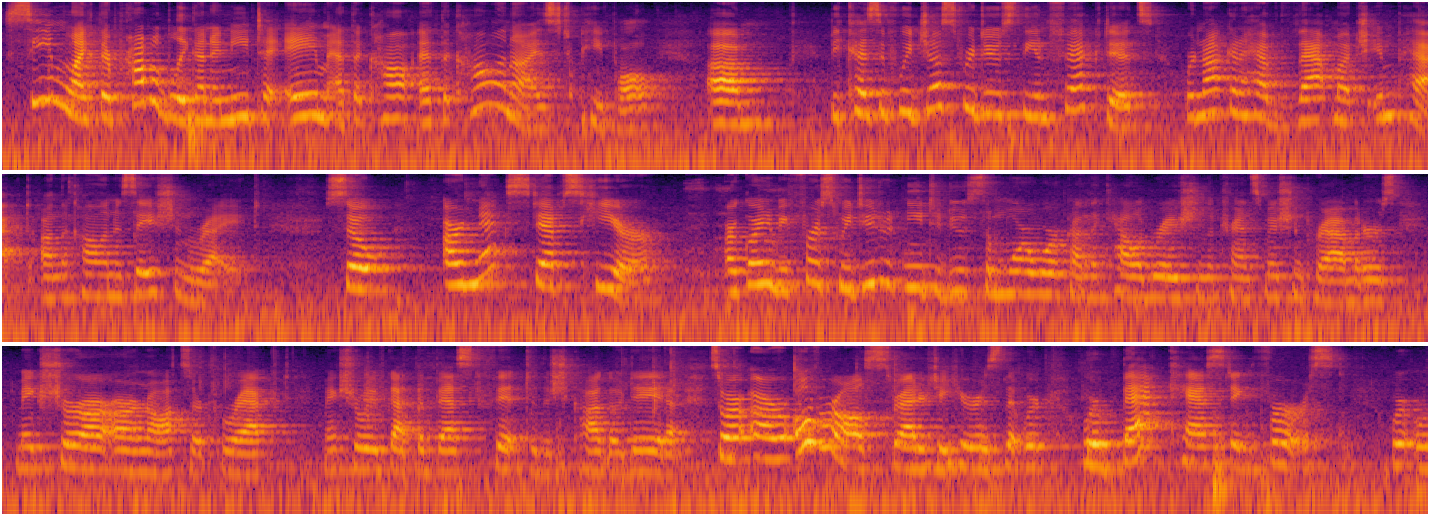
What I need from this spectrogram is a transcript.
seem like they're probably going to need to aim at the, at the colonized people um, because if we just reduce the infecteds, we're not going to have that much impact on the colonization rate. So our next steps here are going to be first, we do need to do some more work on the calibration, the transmission parameters, make sure our R naughts are correct, make sure we've got the best fit to the Chicago data. So our, our overall strategy here is that we're, we're backcasting first we're,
